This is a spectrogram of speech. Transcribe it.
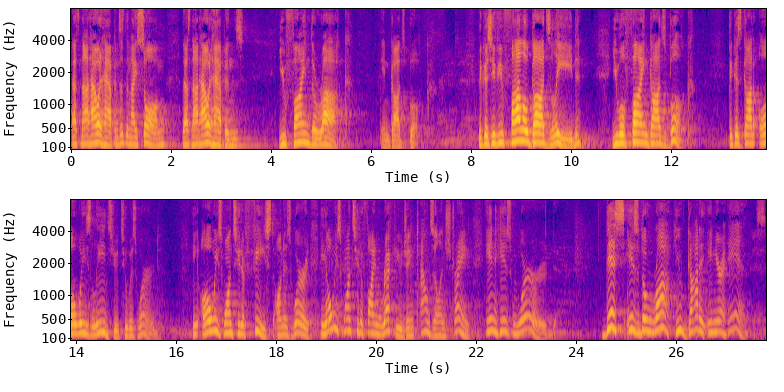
that's not how it happens. It's a nice song. That's not how it happens. You find the rock in God's book. Because if you follow God's lead, you will find God's book. Because God always leads you to His Word. He always wants you to feast on His Word. He always wants you to find refuge and counsel and strength in His Word. This is the rock. You've got it in your hands.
